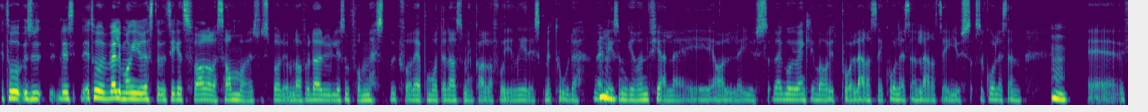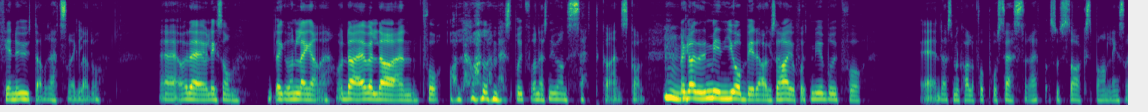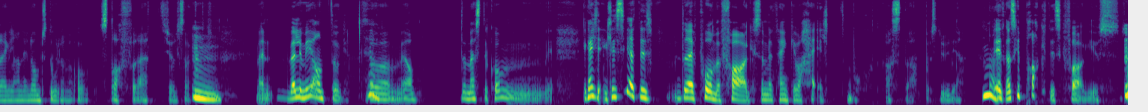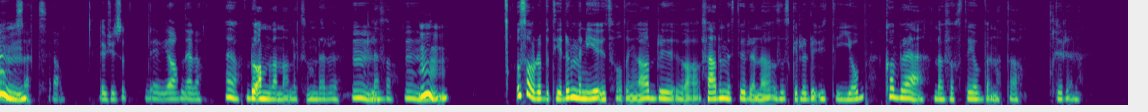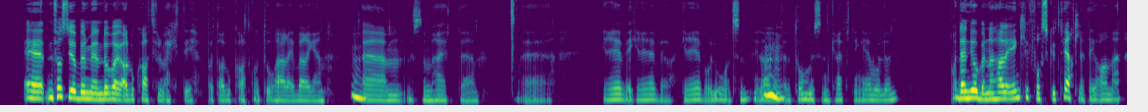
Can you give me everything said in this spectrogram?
Jeg tror, du, jeg tror veldig mange jurister vil sikkert svare det samme hvis du spør dem om det, for det du liksom får mest bruk for, det er på en måte det som en kaller for juridisk metode. Det er Mm. liksom grunnfjellet i all juss, og det går jo egentlig bare ut på å lære seg hvordan en lærer seg juss, altså hvordan en Mm. eh, finner ut av rettsregler, da. Eh, og det er jo liksom det grunnleggende, og det er vel det en får aller, aller mest bruk for, nesten uansett hva en skal. Men er klart at i min jobb i dag så har jeg jo fått mye bruk for det som vi kaller for prosessrett, altså saksbehandlingsreglene i domstolen, og strafferett, selvsagt. Mm. Men veldig mye annet òg. Så ja, det meste kom Jeg kan ikke egentlig si at jeg drev på med fag som jeg tenker var helt bortkasta på studiet. Nei. Det er et ganske praktisk fag, juss, sånn Mm. sett. Ja. Det er jo ikke så det, Ja, det er det. Ja, du anvender liksom det du leser. Mm. Og så var det på tide med nye utfordringer. Du var ferdig med studiene, og så skulle du ut i jobb. Hva ble den første jobben etter studiene? Eh, den første jobben min, da var jeg advokatfullmektig på et advokatkontor her i Bergen, Mm. eh, som het eh, Greve, Greve, Greve og Lorentzen. I dag Mm. heter det Thommessen, Krefting, Greve og Lund. Og den jobben den hadde jeg egentlig forskuttert litt, grann,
